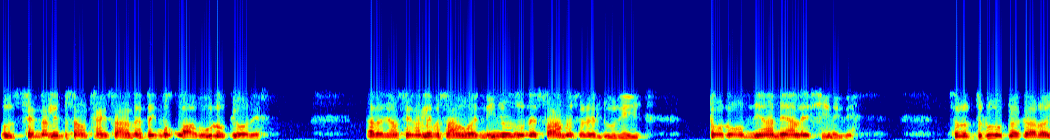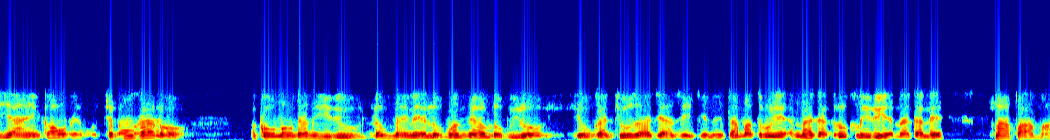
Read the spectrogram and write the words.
ဟိုစင်နယ်လင်းပဆောင်ထိုင်စားတယ်တိတ်မကွာဘူးလို့ပြောတယ်အဲဒါကြောင့်စင်နယ်လင်းပဆောင်ဝယ်နင်းညွန်းစုံနဲ့စားမယ်ဆိုတဲ့လူတွေတော်တော်များများလည်းရှိနေတယ်ဆိုတော့သူတို့အတွက်ကတော့ရရင်ကောင်းတယ်ပေါ့ကျွန်တော်ကတော့ အကုန်လုံးတန်းကြီးသူလုံနိုင်တဲ့အလုပ်မှများလုပ်ပြီးတော့ရုန်းကန်စူးစမ်းကြစေခြင်းတယ်ဒါမှသူတို့ရဲ့အနာဂတ်သူတို့ကလေးတွေရဲ့အနာဂတ်လည်းလှပမှာ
